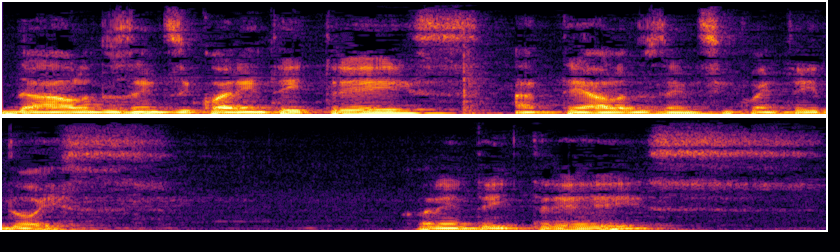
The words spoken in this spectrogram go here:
da aula 243 até a aula 252. 43,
